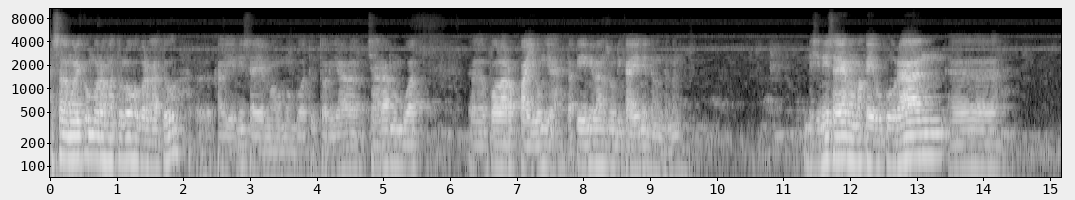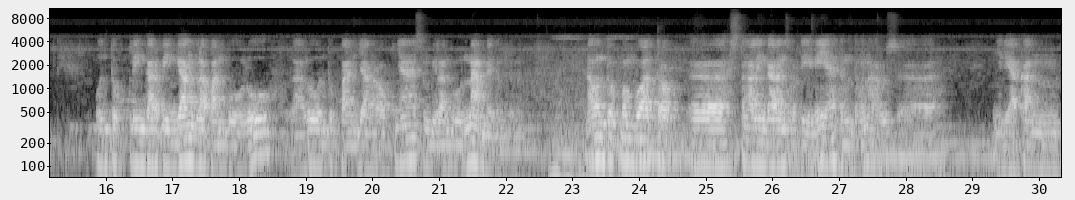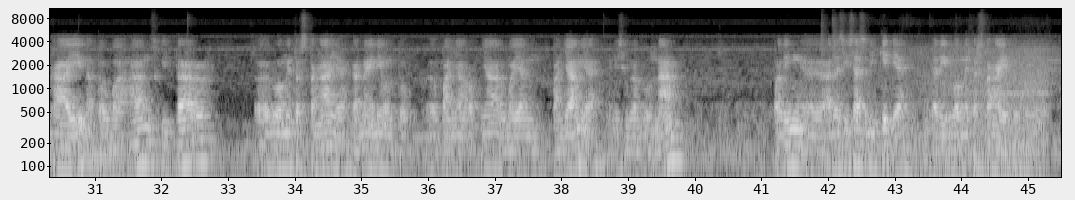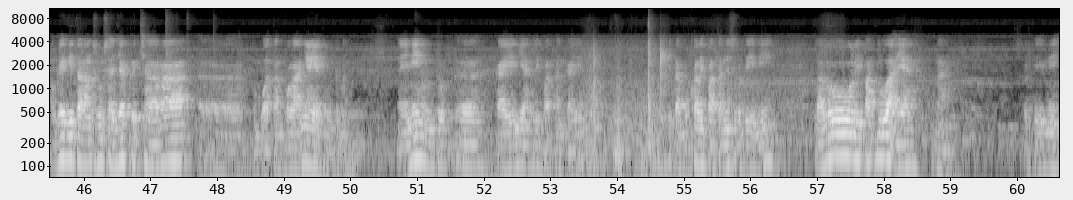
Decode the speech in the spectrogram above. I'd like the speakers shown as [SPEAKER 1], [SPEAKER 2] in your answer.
[SPEAKER 1] Assalamualaikum warahmatullahi wabarakatuh. Eh, Kali ini saya mau membuat tutorial cara membuat eh, pola rok payung ya, tapi ini langsung dikainin teman-teman. Di sini saya memakai ukuran eh, untuk lingkar pinggang 80, lalu untuk panjang roknya 96 ya teman-teman. Nah untuk membuat rok eh, setengah lingkaran seperti ini ya teman-teman harus eh, menyediakan kain atau bahan sekitar eh, 2 meter setengah ya karena ini untuk eh, panjang roknya lumayan panjang ya ini 96 paling eh, ada sisa sedikit ya dari 2 meter setengah itu. Oke kita langsung saja ke cara pembuatan polanya ya teman-teman. Nah ini untuk kain ya lipatan kain. Kita buka lipatannya seperti ini. Lalu lipat dua ya. Nah seperti ini.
